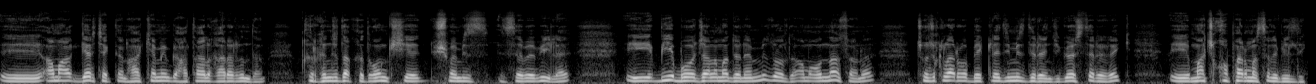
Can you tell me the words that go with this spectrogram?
E, ama gerçekten hakemin bir hatalı kararından 40. dakikada 10 kişiye düşmemiz sebebiyle bir bocalama dönemimiz oldu. Ama ondan sonra çocuklar o beklediğimiz direnci göstererek e, maçı koparmasını bildik.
